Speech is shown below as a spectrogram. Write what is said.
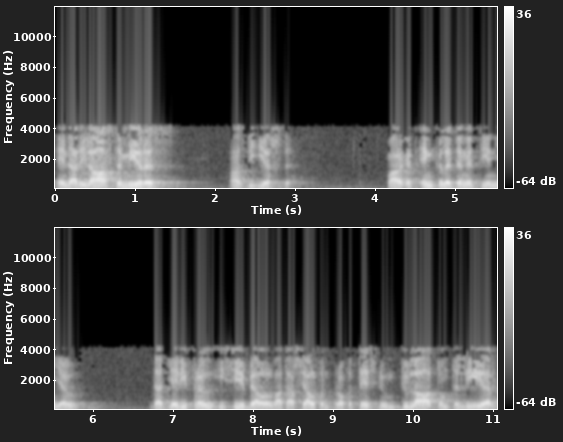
en dat die laaste meer is as die eerste. Maar ek het enkele dinge teen jou dat jy die vrou Isebel wat haarself 'n profetes noem toelaat om te leer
